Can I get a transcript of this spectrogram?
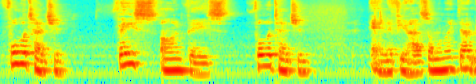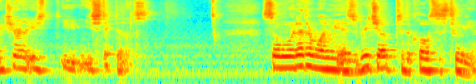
full attention face on face full attention and if you have someone like that make sure that you, you, you stick to this so another one is reach out to the closest to you,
